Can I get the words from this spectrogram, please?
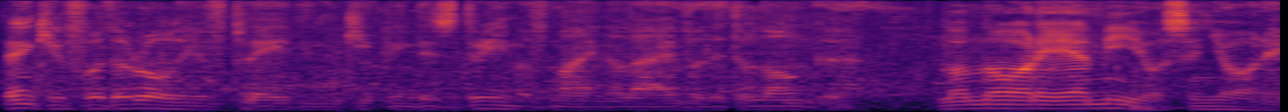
thank you for the role you've played in keeping this dream of mine alive a little longer. L'onore è mio, signore.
